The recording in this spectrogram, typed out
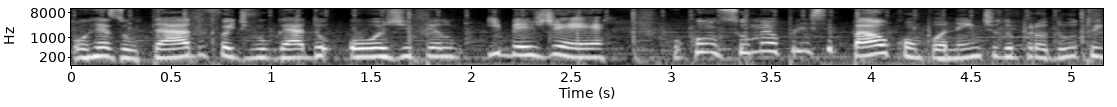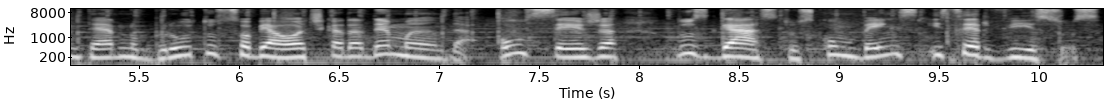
O resultado foi divulgado hoje pelo IBGE. O consumo é o principal componente do produto interno bruto sob a ótica da demanda ou seja, dos gastos com bens e serviços.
